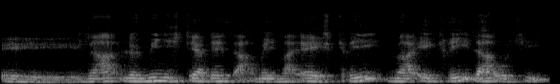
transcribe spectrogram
Et là, le ministère des Armées m'a écrit, m'a écrit là aussi,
